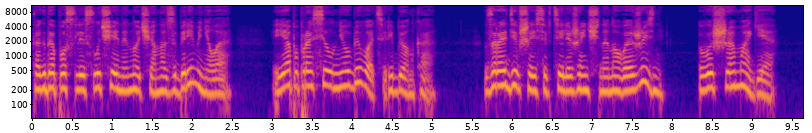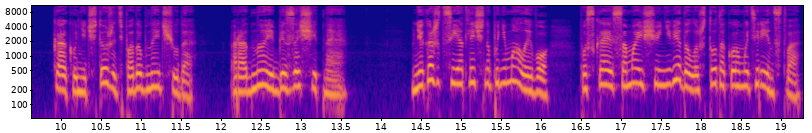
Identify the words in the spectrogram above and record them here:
Когда после случайной ночи она забеременела, я попросил не убивать ребенка. Зародившаяся в теле женщины новая жизнь — высшая магия. Как уничтожить подобное чудо? родное и беззащитное. Мне кажется, я отлично понимала его, пускай сама еще и не ведала, что такое материнство.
